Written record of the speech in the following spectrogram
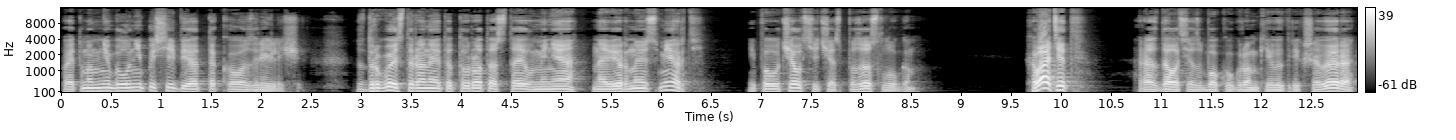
поэтому мне было не по себе от такого зрелища. С другой стороны, этот урод оставил меня на верную смерть, и получал сейчас по заслугам. «Хватит!» — раздался сбоку громкий выкрик Шевера,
